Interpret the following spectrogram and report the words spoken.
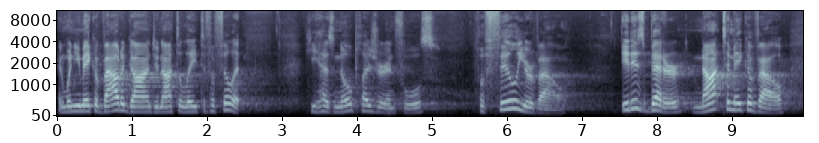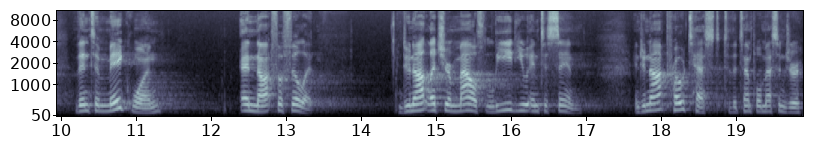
And when you make a vow to God, do not delay to fulfill it. He has no pleasure in fools. Fulfill your vow. It is better not to make a vow than to make one and not fulfill it. Do not let your mouth lead you into sin. And do not protest to the temple messenger,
